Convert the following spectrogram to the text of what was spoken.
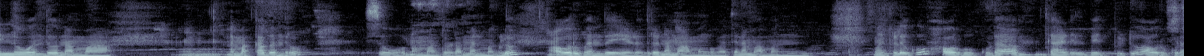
ಇನ್ನೂ ಒಂದು ನಮ್ಮ ನಮ್ಮ ಅಕ್ಕ ಬಂದರು. ಸೊ ನಮ್ಮ ದೊಡ್ಡಮ್ಮನ ಮಗಳು, ಅವರು ಬಂದು ಹೇಳಿದ್ರು, ನಮ್ಮ ಅಮ್ಮಂಗೂ ಮತ್ತು ನಮ್ಮ ಅಮ್ಮನ ಮಗಳಿಗೂ, ಅವ್ರಿಗೂ ಕೂಡ ಗಾಡೀಲಿ ಬಿದ್ದುಬಿಟ್ಟು ಅವರು ಕೂಡ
